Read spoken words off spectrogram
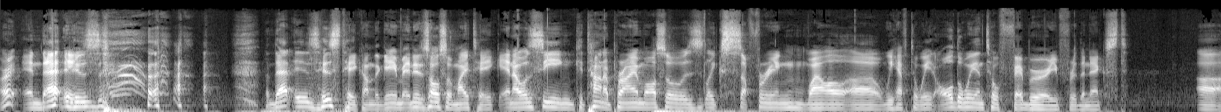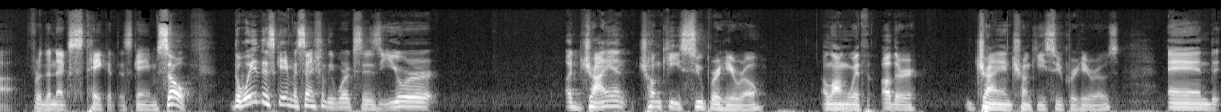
All right, and that is that is his take on the game, and it is also my take. And I was seeing Katana Prime also is like suffering while uh, we have to wait all the way until February for the next uh, for the next take at this game. So the way this game essentially works is you're a giant chunky superhero, along with other giant chunky superheroes, and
